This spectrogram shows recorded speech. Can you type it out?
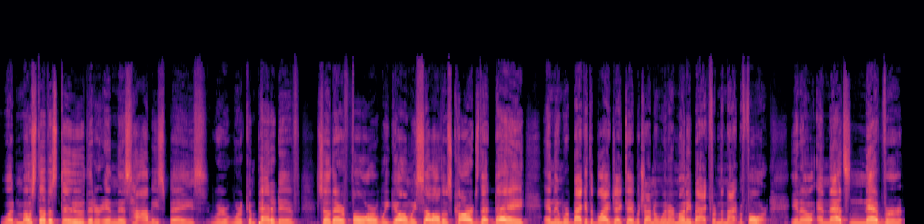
what most of us do that are in this hobby space we're, we're competitive so therefore we go and we sell all those cards that day and then we're back at the blackjack table trying to win our money back from the night before you know and that's never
